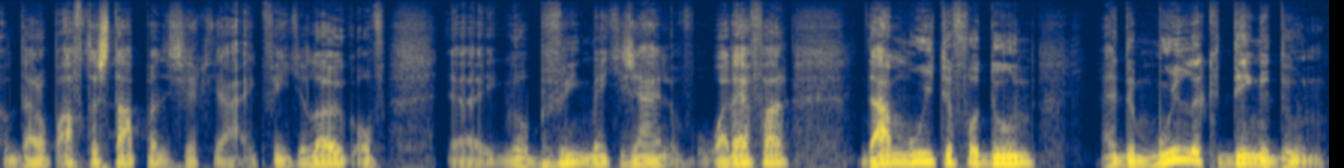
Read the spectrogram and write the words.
om daarop af te stappen. Die zegt, ja, ik vind je leuk of eh, ik wil bevriend met je zijn of whatever. Daar moeite voor doen. Hè, de moeilijke dingen doen.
